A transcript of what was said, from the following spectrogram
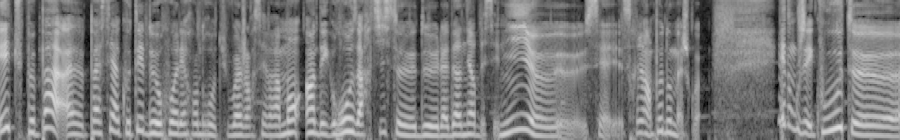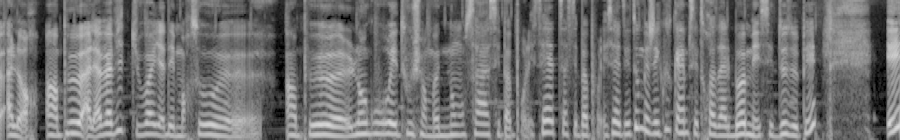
Et tu peux pas passer à côté de Ro Alejandro, tu vois. Genre, c'est vraiment un des gros artistes de la dernière décennie. ce serait un peu dommage, quoi. Et donc, j'écoute. alors, un peu à la va-vite, tu vois, il y a des morceaux. Un peu euh, langoureux et tout, je suis en mode non, ça c'est pas pour les 7, ça c'est pas pour les 7 et tout, mais j'écoute quand même ces trois albums et ces deux EP. Et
